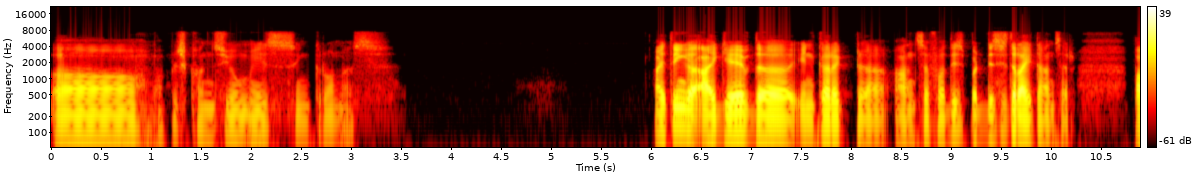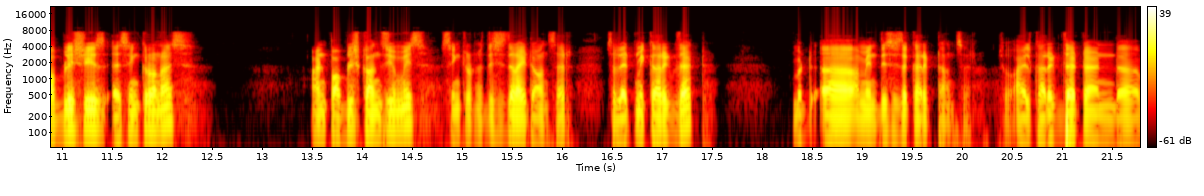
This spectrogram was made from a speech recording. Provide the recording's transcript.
Uh, publish consume is synchronous. I think I gave the incorrect uh, answer for this, but this is the right answer. Publish is asynchronous and publish consume is synchronous. This is the right answer. So let me correct that. But uh, I mean, this is the correct answer. So I'll correct that and uh,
